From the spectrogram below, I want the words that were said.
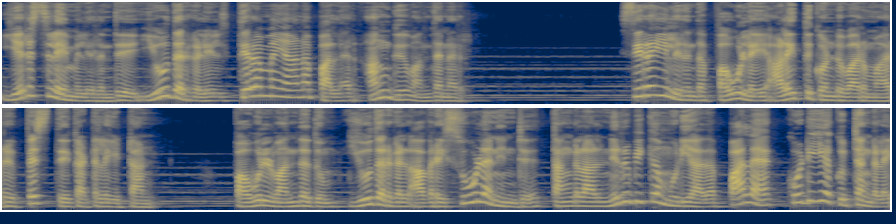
எருசலேமிலிருந்து யூதர்களில் திறமையான பலர் அங்கு வந்தனர். சிறையில் இருந்த பவுலை அழைத்து கொண்டு வருமாறு பெஸ்து கட்டளையிட்டான். பவுல் வந்ததும் யூதர்கள் அவரை சூழ நின்று தங்களால் நிரூபிக்க முடியாத பல கொடிய குற்றங்களை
